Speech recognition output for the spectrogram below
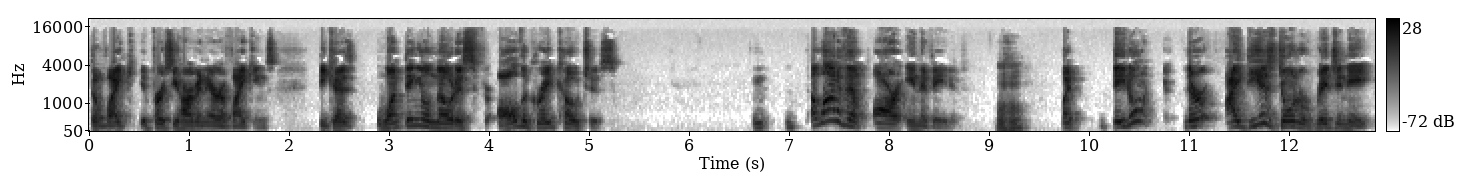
the Vic- Percy Harvin era Vikings. Because one thing you'll notice for all the great coaches, a lot of them are innovative, mm-hmm. They don't their ideas don't originate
